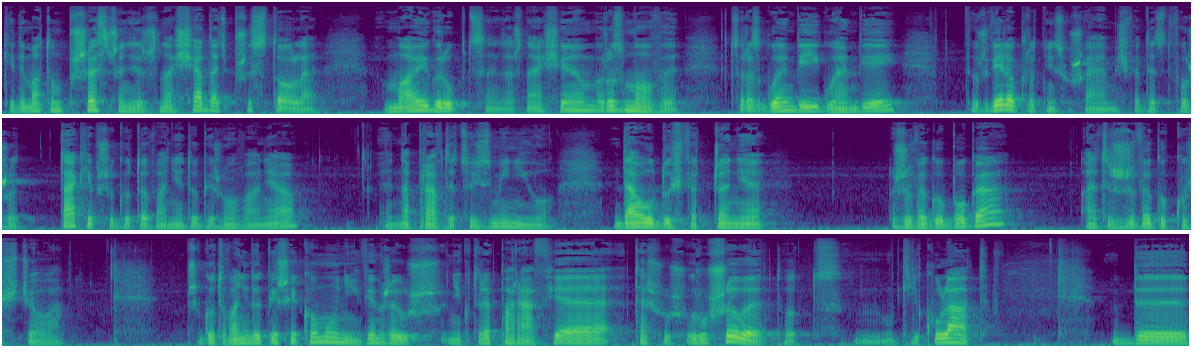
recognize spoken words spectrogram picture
Kiedy ma tą przestrzeń, zaczyna siadać przy stole w małej grupce, zaczynają się rozmowy coraz głębiej i głębiej, to już wielokrotnie słyszałem świadectwo, że takie przygotowanie do bierzmowania naprawdę coś zmieniło. Dało doświadczenie żywego Boga, ale też żywego Kościoła przygotowanie do pierwszej komunii. Wiem, że już niektóre parafie też już ruszyły od kilku lat, by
